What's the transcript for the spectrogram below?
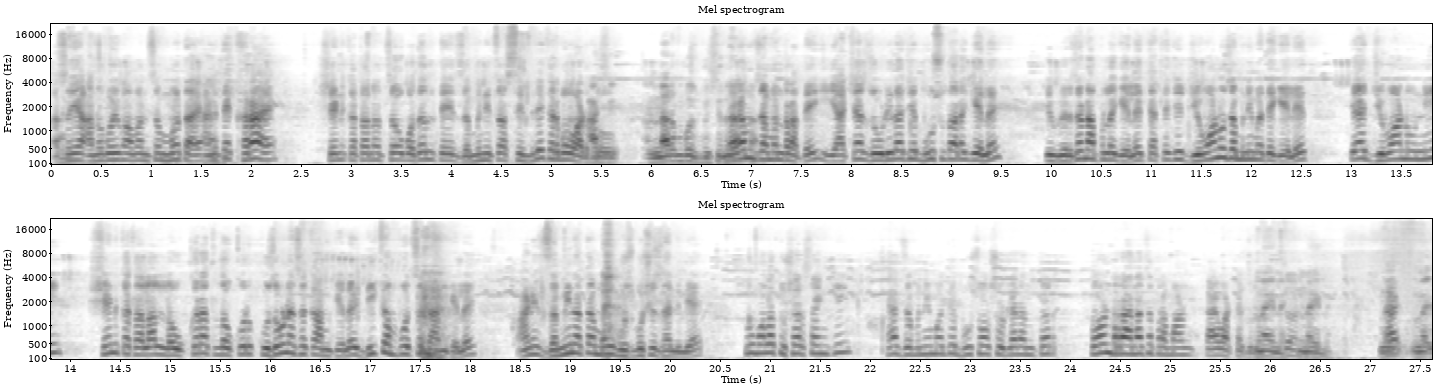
असं हे अनुभवी मामांचं मत आहे आणि ते खरं आहे शेणखतानं चव बदलते जमिनीचा सेंद्रिय गर्भ वाढतो नरम नरम. जमन राहते याच्या जोडीला जे भूसुधारक गेलंय जे विरजण आपलं गेलंय त्यातले जे जीवाणू जमिनीमध्ये गेलेत त्या जीवाणूंनी शेणखताला लवकरात लवकर कुजवण्याचं काम केलंय डिकम्पोजचं काम केलंय आणि जमीन आता मऊ भुसभुशीत झालेली आहे तू मला तुषार सांग की ह्या जमिनीमध्ये भूस्वार सोडल्यानंतर तण राहण्याचं प्रमाण काय वाटतं तुला. नाही नाही. काय? नाही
